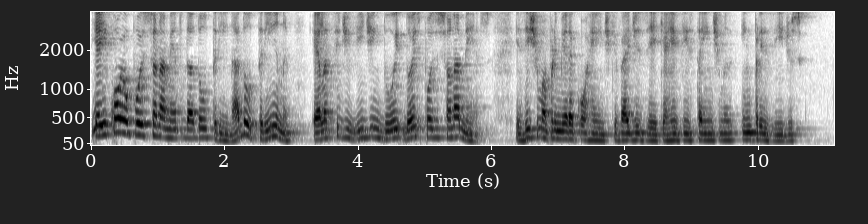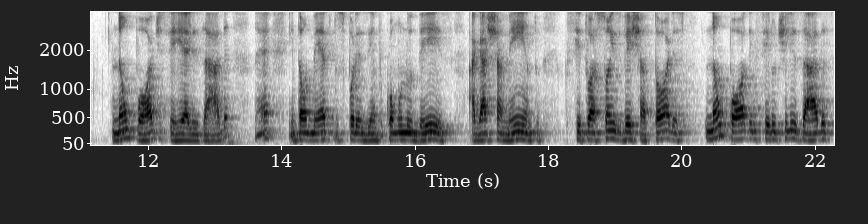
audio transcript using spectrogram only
E aí, qual é o posicionamento da doutrina? A doutrina ela se divide em dois posicionamentos. Existe uma primeira corrente que vai dizer que a revista íntima em presídios não pode ser realizada, né? Então, métodos, por exemplo, como nudez, agachamento, situações vexatórias não podem ser utilizadas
